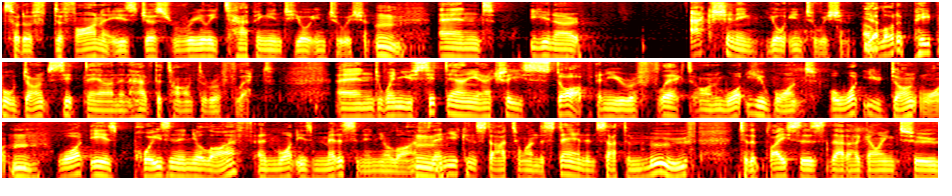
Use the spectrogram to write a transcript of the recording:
sort of define it is just really tapping into your intuition. And, you know, actioning your intuition. Yep. A lot of people don't sit down and have the time to reflect. And when you sit down and you actually stop and you reflect on what you want or what you don't want, mm. what is poison in your life and what is medicine in your life, mm. then you can start to understand and start to move to the places that are going to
